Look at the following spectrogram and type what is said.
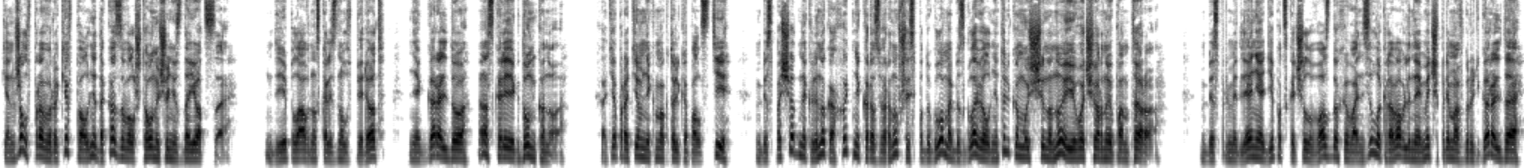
кинжал в правой руке вполне доказывал, что он еще не сдается. Ди плавно скользнул вперед, не к Гарольду, а скорее к Дункану. Хотя противник мог только ползти, беспощадный клинок охотника, развернувшись под углом, обезглавил не только мужчину, но и его черную пантеру. Без промедления Ди подскочил в воздух и вонзил окровавленный меч прямо в грудь Гарольда.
